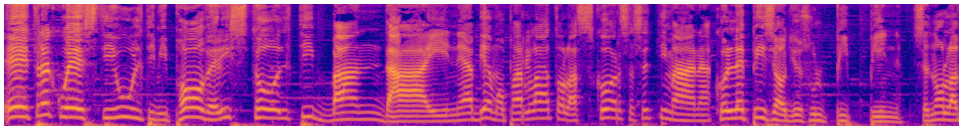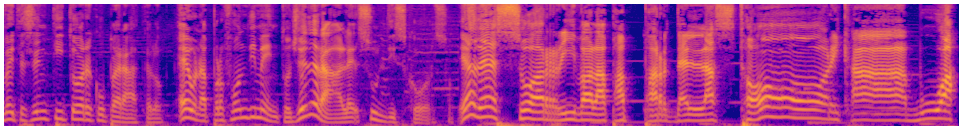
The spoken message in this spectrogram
E tra questi ultimi poveri stolti Bandai ne abbiamo parlato la scorsa settimana con l'episodio sul Pippin. Se non l'avete sentito recuperatelo. È un approfondimento generale sul discorso. E adesso arriva la pappardella storica. Buah.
